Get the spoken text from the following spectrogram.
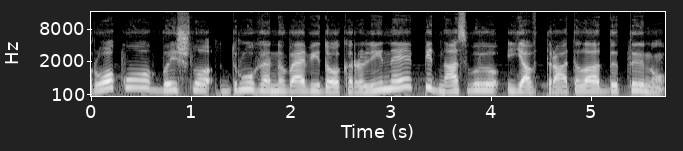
року вийшло друге нове відео Кароліни під назвою Я втратила дитину.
